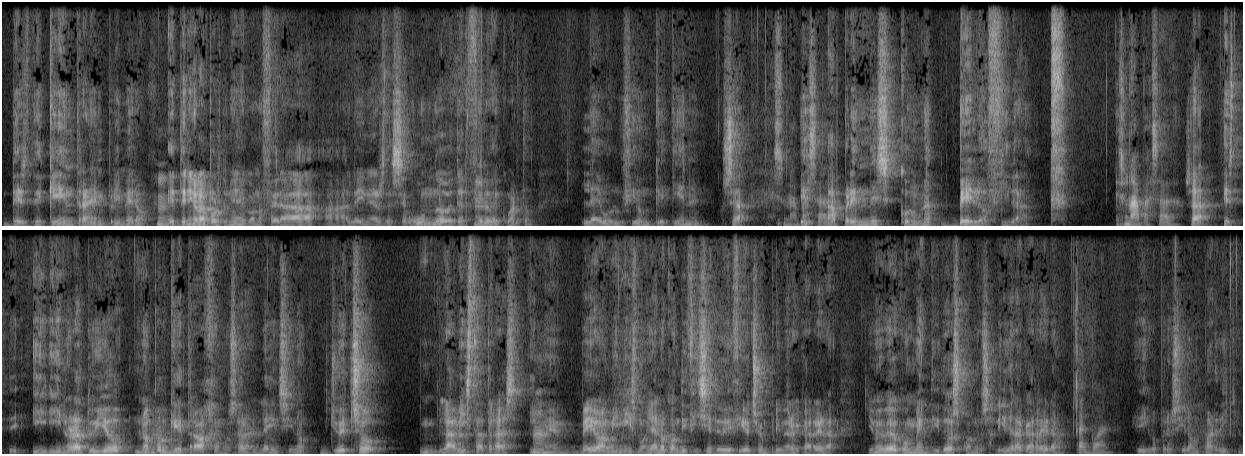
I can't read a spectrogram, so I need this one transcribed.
Desde que entran en primero, Hmm. he tenido la oportunidad de conocer a, a laners de segundo, de tercero, Hmm. de cuarto, la evolución que tienen. O sea, Es una es- pasada. aprendes con una velocidad. Es una pasada. O sea, y, y Nora, tú y yo, no porque trabajemos ahora en Lane, sino yo he hecho la vista atrás y Hmm. me veo a mí mismo, ya no con 17 o 18 en primero de carrera, yo me veo con 22 cuando salí de la carrera Tal cual. y digo, pero si era un pardillo.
